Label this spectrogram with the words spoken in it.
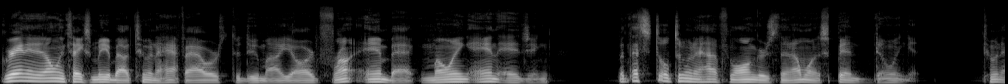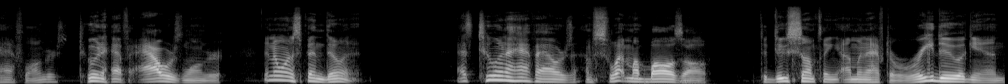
Granted, it only takes me about two and a half hours to do my yard, front and back, mowing and edging, but that's still two and a half longers than I want to spend doing it. Two and a half longers? Two and a half hours longer than I want to spend doing it. That's two and a half hours. I'm sweating my balls off to do something I'm going to have to redo again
